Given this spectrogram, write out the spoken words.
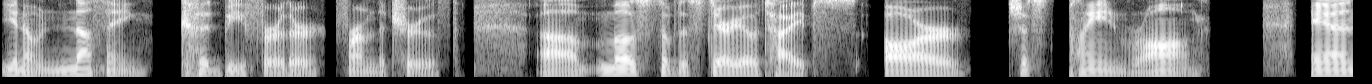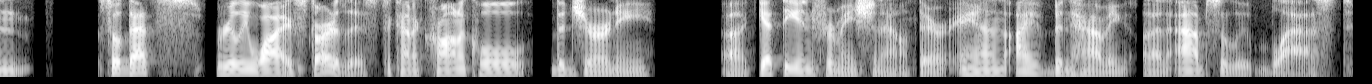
you know, nothing could be further from the truth. Um, most of the stereotypes are just plain wrong. And so that's really why I started this to kind of chronicle the journey, uh, get the information out there. And I've been having an absolute blast,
